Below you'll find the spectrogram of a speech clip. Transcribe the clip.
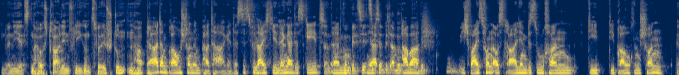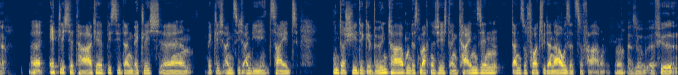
Und wenn ich jetzt nach Australien fliege und zwölf Stunden habe. Ja, dann brauche ich schon ein paar Tage. Das ist vielleicht, je ja, länger das geht. Dann ähm, kompensiert ja, sich ein bisschen, aber, aber, aber ich weiß von Australien-Besuchern, die, die brauchen schon ja. äh, etliche Tage, bis sie dann wirklich, äh, wirklich an sich an die Zeitunterschiede gewöhnt haben. Das macht natürlich dann keinen Sinn, dann sofort wieder nach Hause zu fahren. Ja. Also äh, für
